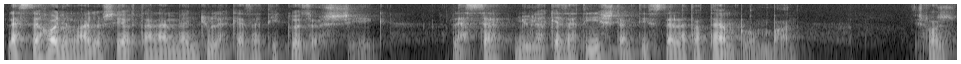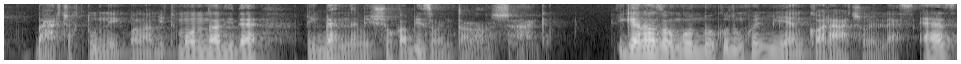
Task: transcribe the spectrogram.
Lesz-e hagyományos értelemben gyülekezeti közösség? Lesz-e gyülekezeti istentisztelet a templomban? És most bárcsak tudnék valamit mondani, de még bennem is sok a bizonytalanság. Igen, azon gondolkodunk, hogy milyen karácsony lesz ez,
